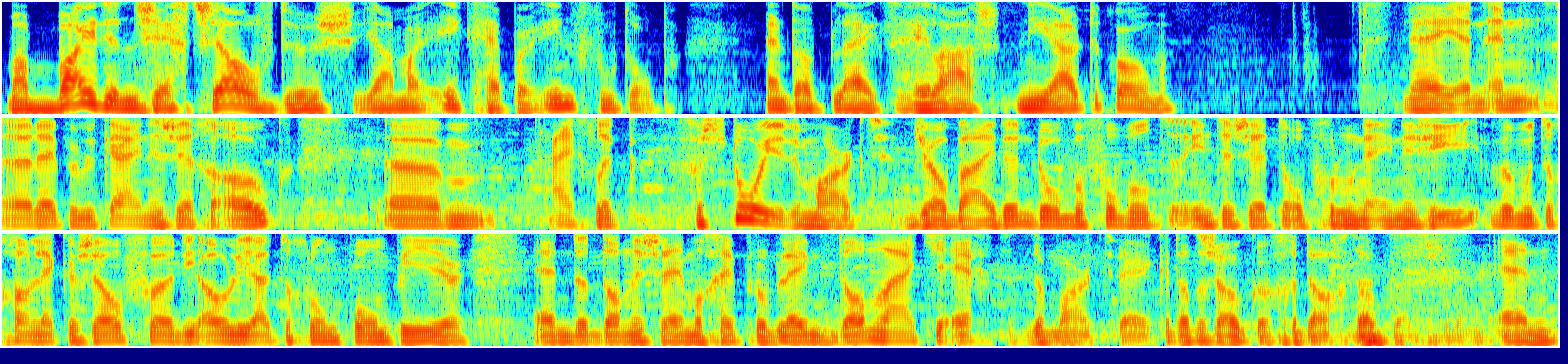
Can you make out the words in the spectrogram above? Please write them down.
Maar Biden zegt zelf dus: ja, maar ik heb er invloed op. En dat blijkt helaas niet uit te komen. Nee, en, en Republikeinen zeggen ook. Um, eigenlijk verstoor je de markt, Joe Biden, door bijvoorbeeld in te zetten op groene energie. We moeten gewoon lekker zelf uh, die olie uit de grond pompen hier. En dan is er helemaal geen probleem. Dan laat je echt de markt werken. Dat is ook een gedachte. Ook dat is waar. En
